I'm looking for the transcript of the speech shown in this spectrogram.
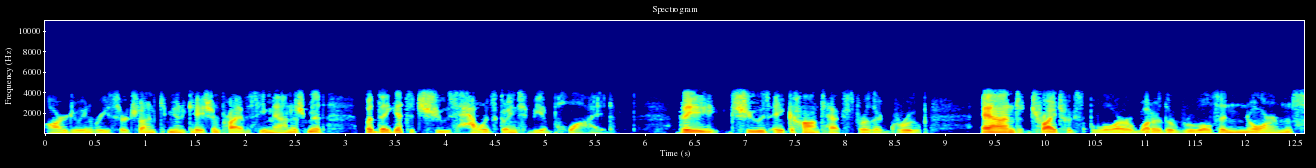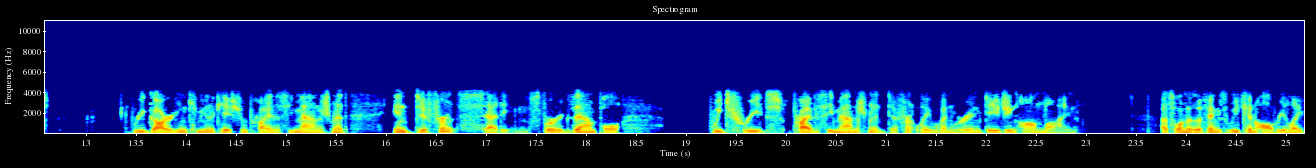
are doing research on communication privacy management, but they get to choose how it's going to be applied. they choose a context for their group and try to explore what are the rules and norms regarding communication privacy management in different settings. For example, we treat privacy management differently when we're engaging online. That's one of the things we can all relate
